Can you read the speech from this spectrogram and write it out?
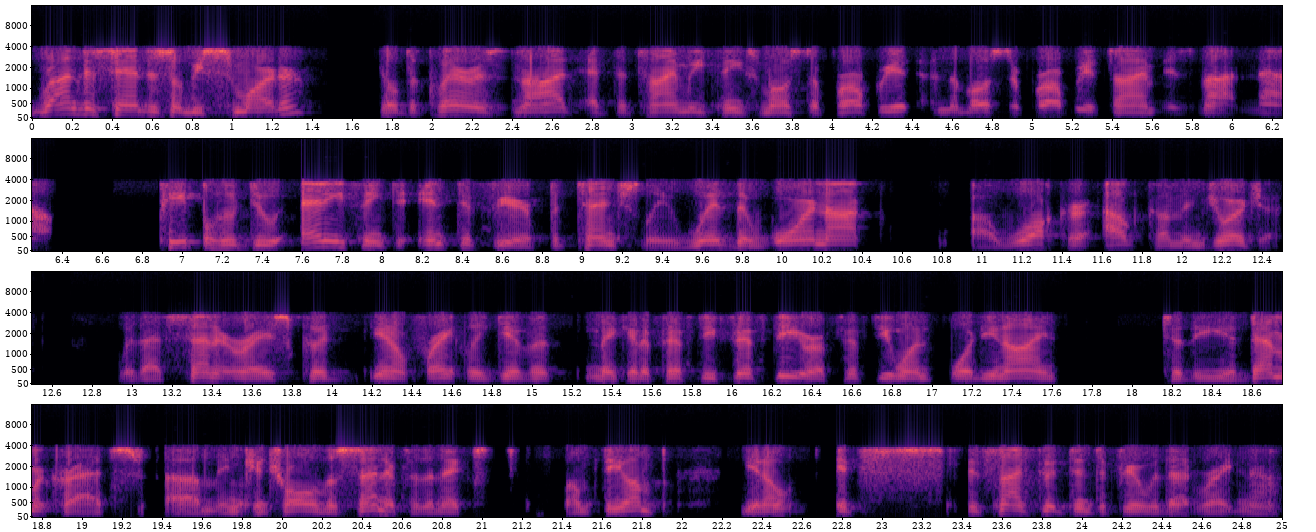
Ron DeSantis will be smarter. He'll declare his nod at the time he thinks most appropriate, and the most appropriate time is not now. People who do anything to interfere potentially with the Warnock uh, Walker outcome in Georgia, with that Senate race, could, you know, frankly, give it, make it a 50 50 or a 51 49 to the uh, Democrats um, in control of the Senate for the next umpty ump. You know, it's it's not good to interfere with that right now.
